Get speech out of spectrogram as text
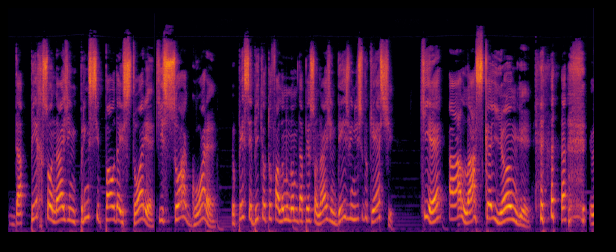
da personagem principal da história, que só agora eu percebi que eu tô falando o nome da personagem desde o início do cast que é a Alaska Young. eu,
